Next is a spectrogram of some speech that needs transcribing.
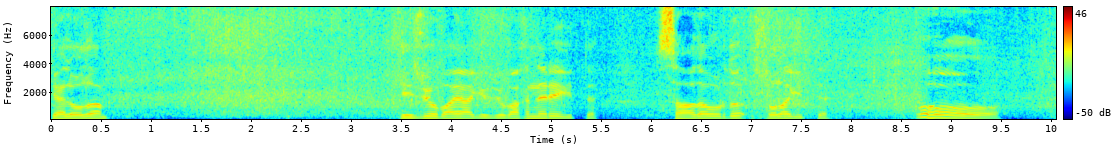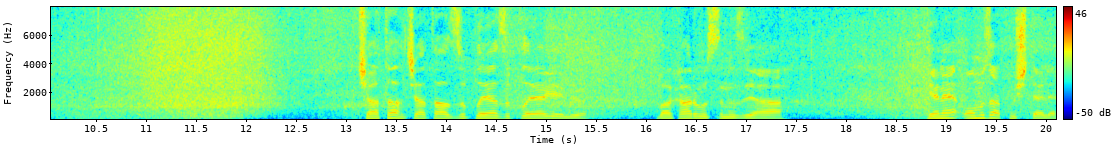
Gel oğlum. Geziyor bayağı geziyor. Bakın nereye gitti. Sağda vurdu, sola gitti. Oo! Çatal çatal zıplaya zıplaya geliyor. Bakar mısınız ya? Yine omuz atmış deli.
